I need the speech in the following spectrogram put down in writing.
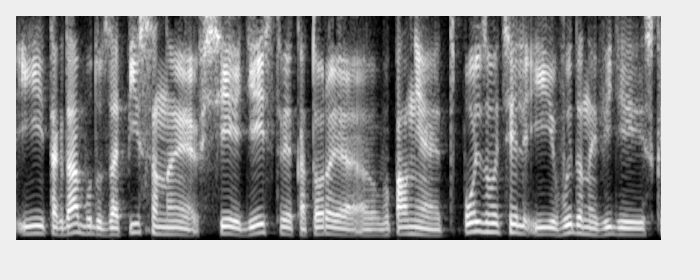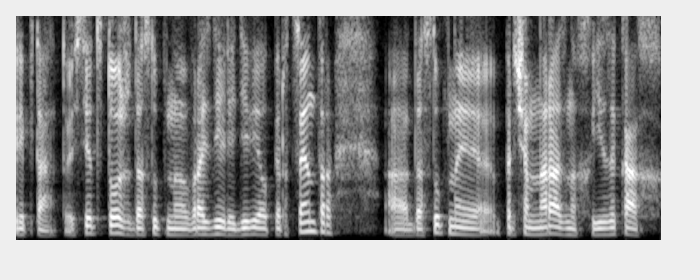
и тогда будут записаны все действия, которые выполняет пользователь и выданы в виде скрипта. То есть это тоже доступно в разделе Developer Center, а, доступны причем на разных языках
